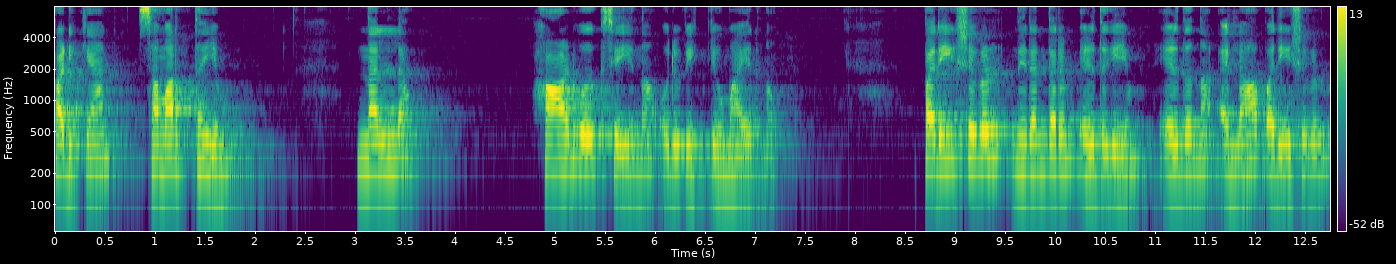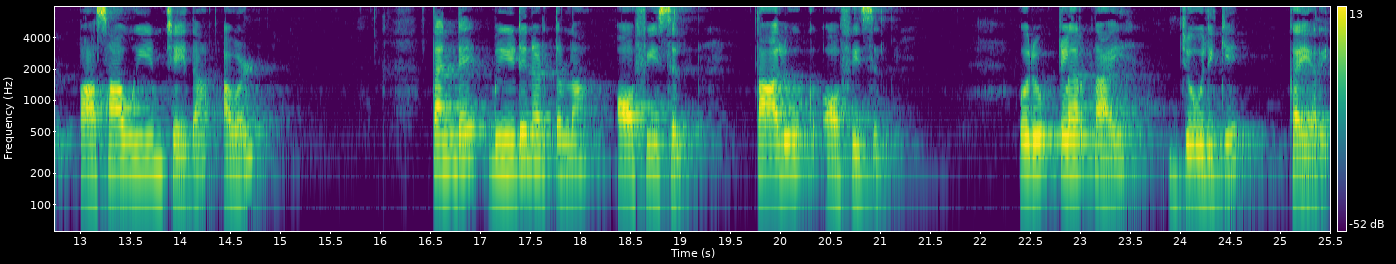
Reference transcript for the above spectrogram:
പഠിക്കാൻ സമർത്ഥയും നല്ല ഹാർഡ് വർക്ക് ചെയ്യുന്ന ഒരു വ്യക്തിയുമായിരുന്നു. പരീക്ഷകൾ നിരന്തരം എഴുതുകയും എഴുതുന്ന എല്ലാ പരീക്ഷകളും പാസ്സാവുകയും ചെയ്ത അവൾ തന്റെ വീടിനടുത്തുള്ള ഓഫീസിൽ താലൂക്ക് ഓഫീസിൽ ഒരു ക്ലർക്കായി ജോലിക്ക് കയറി.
